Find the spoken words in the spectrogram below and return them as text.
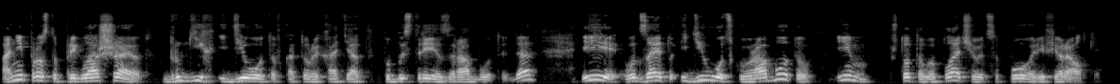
Они просто приглашают других идиотов, которые хотят побыстрее заработать, да, и вот за эту идиотскую работу им что-то выплачивается по рефералке.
